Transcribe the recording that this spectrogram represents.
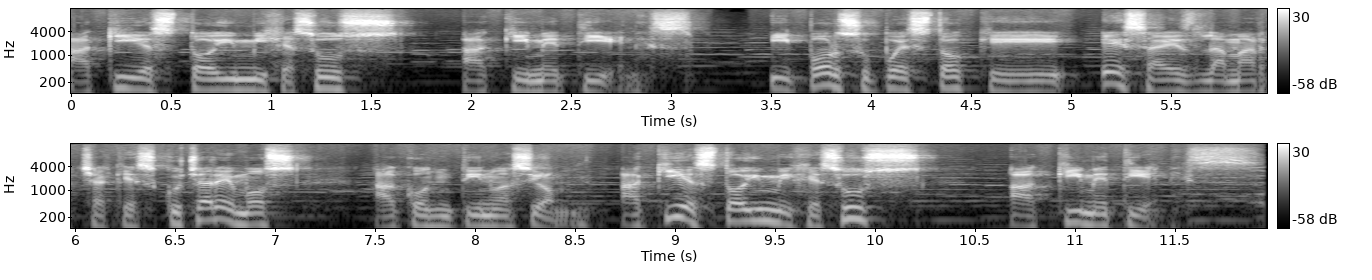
Aquí estoy mi Jesús, aquí me tienes. Y por supuesto que esa es la marcha que escucharemos a continuación. Aquí estoy mi Jesús, aquí me tienes.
